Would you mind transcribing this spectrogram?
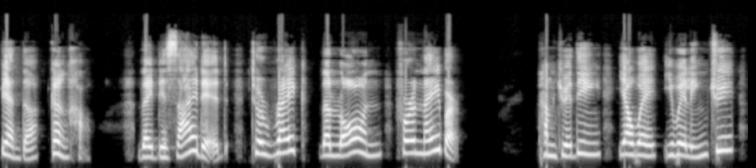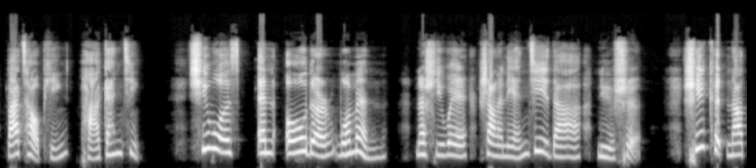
变得更好。They decided to rake the lawn for a neighbor。他们决定要为一位邻居把草坪爬干净。She was an older woman。那是一位上了年纪的女士。she could not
